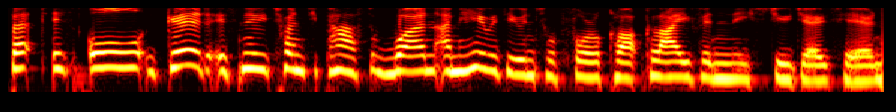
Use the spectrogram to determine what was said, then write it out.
but it's all good. It's nearly twenty past one. I'm here with you until four o'clock, live in the studios here in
